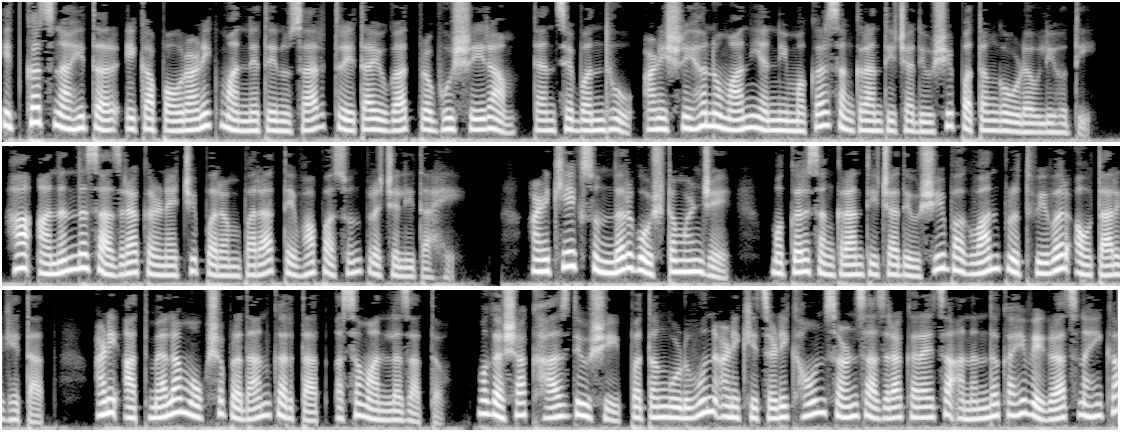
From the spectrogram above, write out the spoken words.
इतकंच नाही तर एका पौराणिक मान्यतेनुसार त्रेतायुगात प्रभू श्रीराम त्यांचे बंधू आणि श्रीहनुमान यांनी मकर संक्रांतीच्या दिवशी पतंग उडवली होती. हा आनंद साजरा करण्याची परंपरा तेव्हापासून प्रचलित आहे. आणखी एक सुंदर गोष्ट म्हणजे मकर संक्रांतीच्या दिवशी भगवान पृथ्वीवर अवतार घेतात आणि आत्म्याला मोक्ष प्रदान करतात असं मानलं जातं. मग अशा खास दिवशी पतंग उडवून आणि खिचडी खाऊन सण साजरा करायचा आनंद काही वेगळाच नाही का?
